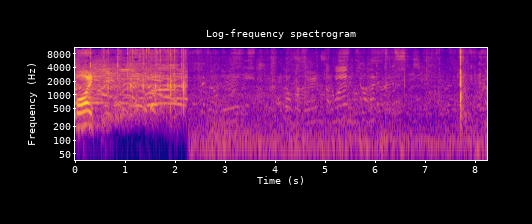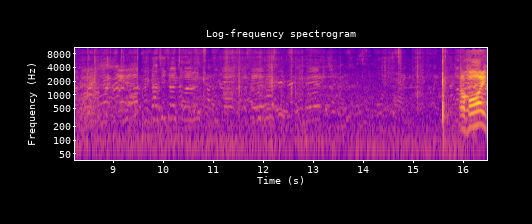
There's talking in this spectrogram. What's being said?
Oh boy. Oh boy.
